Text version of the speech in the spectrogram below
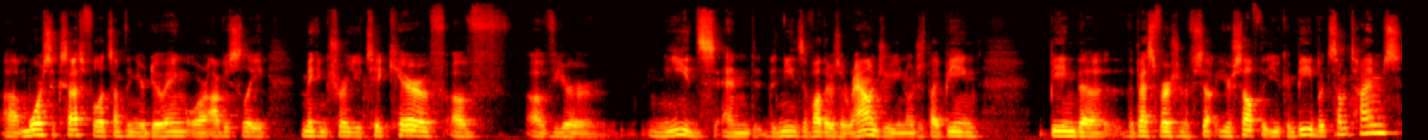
uh, more successful at something you're doing, or obviously making sure you take care of of of your needs and the needs of others around you. You know, just by being being the the best version of yourself that you can be. But sometimes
